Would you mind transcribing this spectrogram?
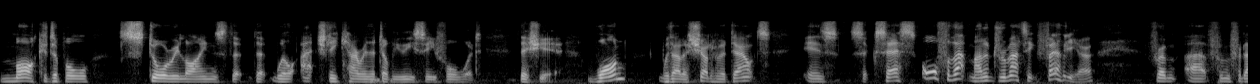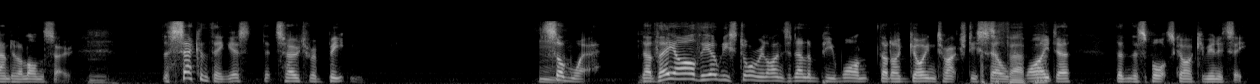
marketable storylines that that will actually carry the WEC forward this year. One, without a shadow of a doubt, is success, or for that matter, dramatic failure from uh, from Fernando Alonso. Hmm. The second thing is that Toyota are beaten somewhere. Now they are the only storylines in LMP1 that are going to actually a sell wider point. Than the sports car community.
